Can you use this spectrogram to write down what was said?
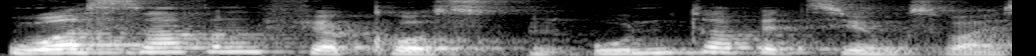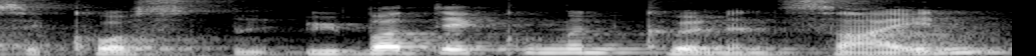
Ursachen für Kostenunter- bzw. Kostenüberdeckungen können sein,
